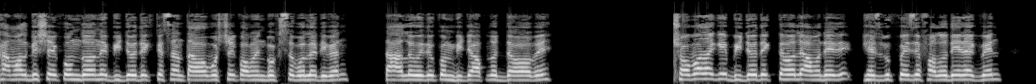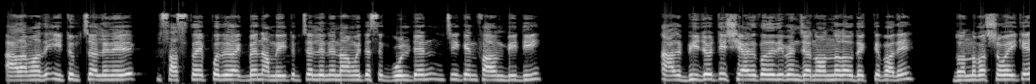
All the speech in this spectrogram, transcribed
খামার বিষয়ে কোন ধরনের ভিডিও দেখতে চান তা অবশ্যই কমেন্ট বক্সে বলে দিবেন। তাহলে ওই রকম ভিডিও আপলোড দেওয়া হবে। সবার আগে ভিডিও দেখতে হলে আমাদের ফেসবুক পেজে ফলো দিয়ে রাখবেন। আর আমাদের ইউটিউব চ্যানেলে সাবস্ক্রাইব করে রাখবেন। আমার ইউটিউব চ্যানেলের নাম হইতেছে গোল্ডেন চিকেন ফার্ম বিডি আর ভিডিওটি শেয়ার করে দিবেন যেন অন্যরাও দেখতে পারে। ধন্যবাদ সবাইকে।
